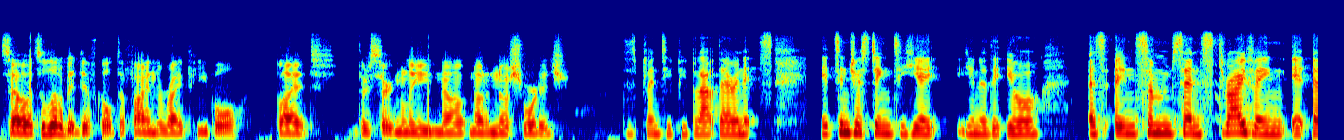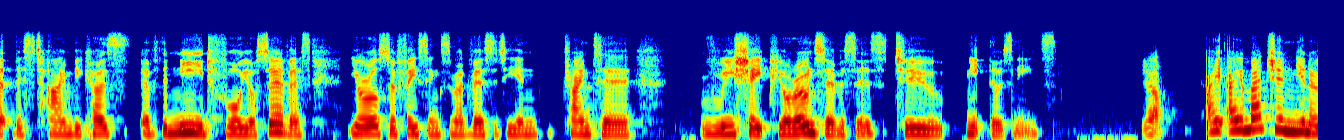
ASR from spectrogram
So it's a little bit difficult to find the right people, but there's certainly no no no shortage. There's plenty of people out there, and it's it's interesting to hear you know that you're as in some sense thriving at this time because of the need for your service. You're also facing some adversity in trying to reshape your own services to meet those needs. Yeah. I, I imagine, you know,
